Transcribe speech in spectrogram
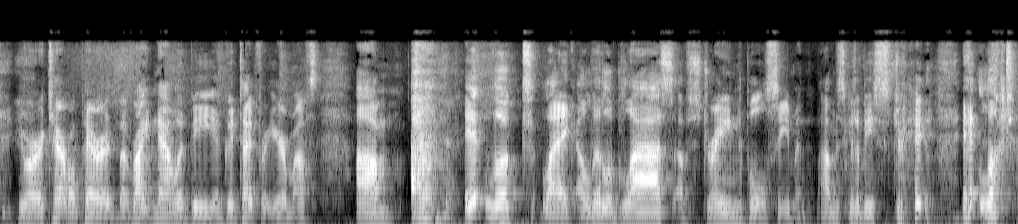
you are a terrible parent. But right now would be a good time for earmuffs. Um, it looked like a little glass of strained bull semen. I'm just going to be straight. It looked.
